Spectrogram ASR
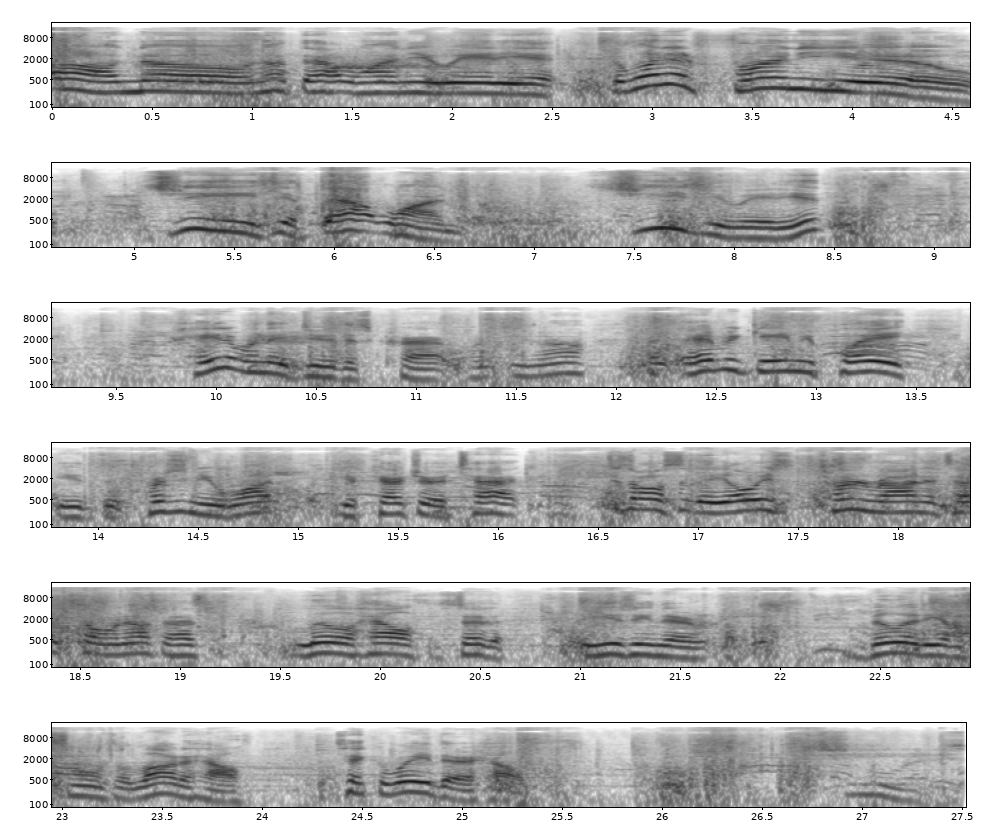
Oh no, not that one, you idiot. The one in front of you! Jeez, yeah, that one. Jeez, you idiot. hate it when they do this crap. You know, like every game you play, you, the person you want your character attack, just also they always turn around and attack someone else that has little health instead of using their ability on someone with a lot of health to take away their health. Jeez.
